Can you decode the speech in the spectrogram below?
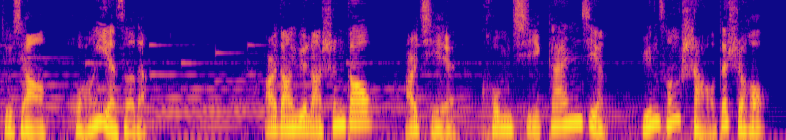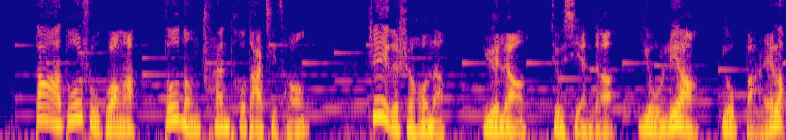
就像黄颜色的。而当月亮升高，而且空气干净、云层少的时候，大多数光啊都能穿透大气层，这个时候呢，月亮就显得又亮又白了。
